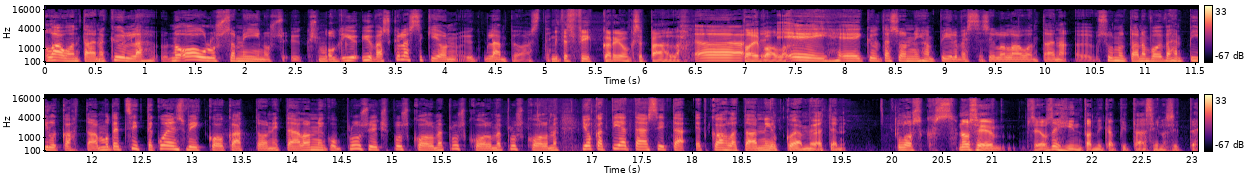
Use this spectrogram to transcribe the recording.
Lauantaina kyllä, no Oulussa miinus yksi, mutta Jy- Jyväskylässäkin on y- lämpöaste. Mites fikkari, onko se päällä? Öö, Taivaalla. Ei, ei, kyllä tässä on ihan pilvessä silloin lauantaina. Sunnuntaina voi vähän pilkahtaa, mutta et sitten kun ensi viikkoa katsoo, niin täällä on niin kuin plus yksi, plus kolme, plus kolme, plus kolme, joka tietää sitä, että kahlataan nilkkoja myöten loskassa. No se, se on se hinta, mikä pitää siinä sitten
